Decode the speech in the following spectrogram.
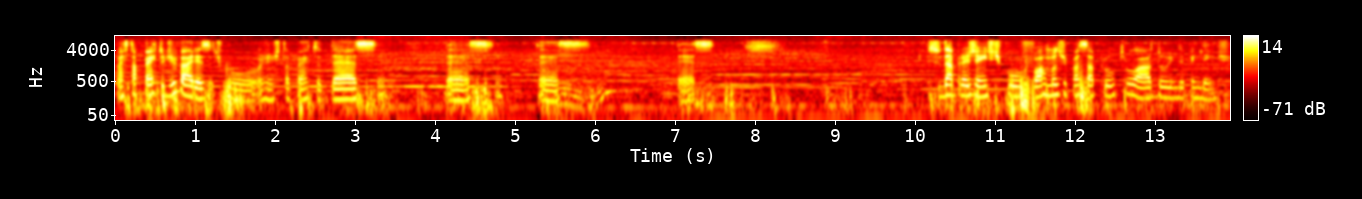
Mas tá perto de várias, tipo, a gente tá perto dessa, dessa, dessa, Uhum. dessa. Isso dá pra gente, tipo, formas de passar pro outro lado independente.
